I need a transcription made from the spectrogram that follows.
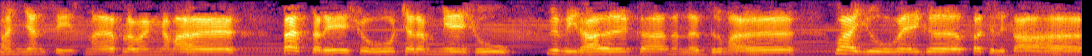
भञ्जन्ति स्म प्लवङ्गमः। प्रस्तरेषु च रम्येषु विविधाकाननद्रुमः। वायुवेग प्रचलिताः।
